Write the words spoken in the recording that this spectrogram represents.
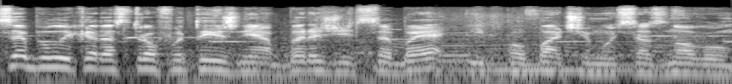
Це були катастрофи тижня. Бережіть себе і побачимося знову.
